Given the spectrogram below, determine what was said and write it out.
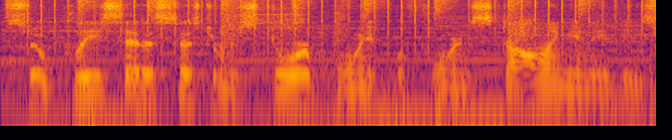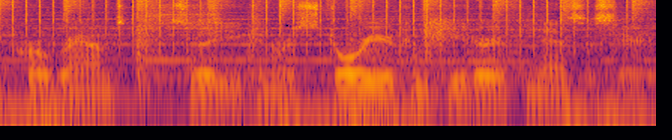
So please set a system restore point before installing any of these programs so that you can restore your computer if necessary.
